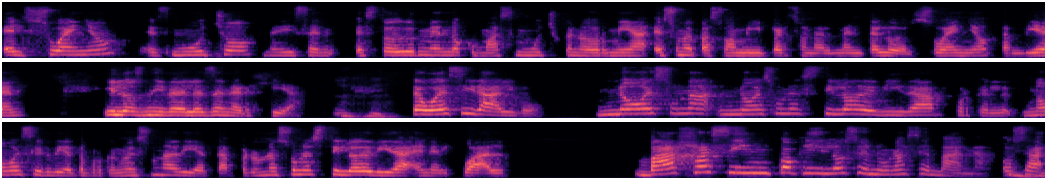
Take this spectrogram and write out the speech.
el sueño es mucho, me dicen, estoy durmiendo como hace mucho que no dormía, eso me pasó a mí personalmente, lo del sueño también, y los niveles de energía. Te voy a decir algo, no es, una, no es un estilo de vida, porque no voy a decir dieta porque no es una dieta, pero no es un estilo de vida en el cual baja 5 kilos en una semana. O sea,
